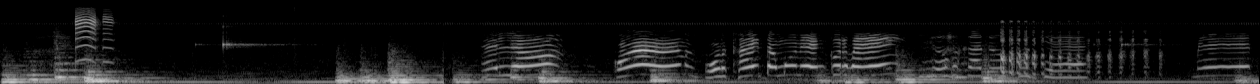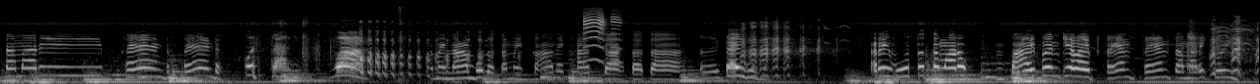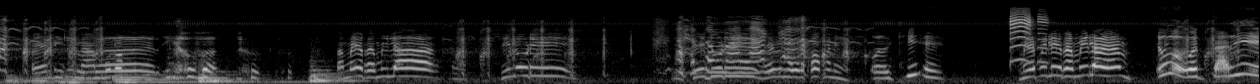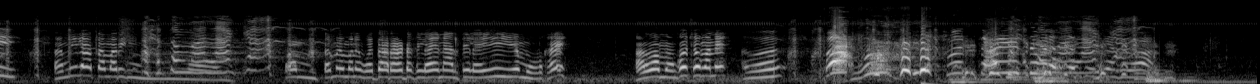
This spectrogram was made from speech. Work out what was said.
Hello કોણ ઓળખાય તમને અંકુરભાઈ ઓળખાતું પૂછે મેં તમારી ફ્રેન્ડ ફ્રેન્ડ પોતાની વાહ તમે નામ બોલો તમે કાને ખાસ ચાહતા હતા ટાઈગર અરે वो तो તમારો ભાઈબંધ કહેવાય ફ્રેન્ડ ફ્રેન્ડ તમારી કોઈ ફ્રેન્ડનું નામ બોલો તમે રમીલા સિનુડી સેજુડી એવી ઓળખો કે નહીં ઓળખી હે મેં પેલી રમીલા એમ. ઓ તારી. રમીલા તમારી આમ તમે મને વધારે અટક લાઈન આલતી લા એ એમ ઓળખાય. હવા માંગો છો મને?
